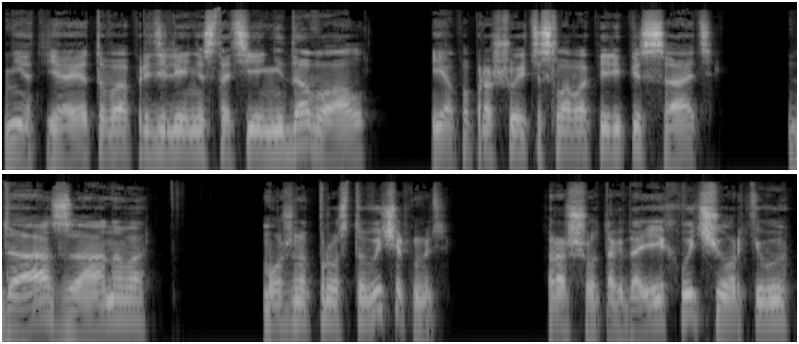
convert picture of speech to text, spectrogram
Нет, я этого определения статьи не давал. Я попрошу эти слова переписать. Да, заново. Можно просто вычеркнуть? Хорошо, тогда я их вычеркиваю.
